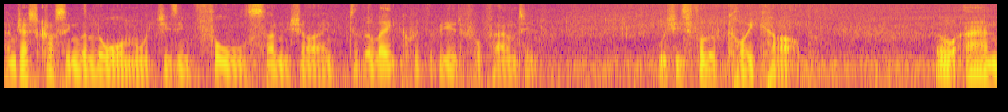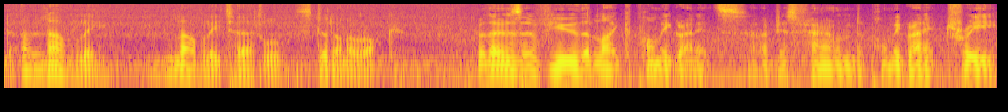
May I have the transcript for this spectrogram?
I'm just crossing the lawn, which is in full sunshine, to the lake with the beautiful fountain, which is full of koi carp. Oh, and a lovely, lovely turtle stood on a rock. For those of you that like pomegranates, I've just found a pomegranate tree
